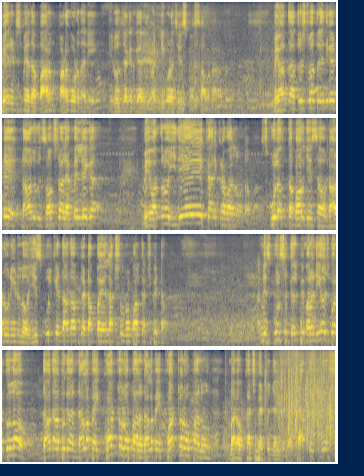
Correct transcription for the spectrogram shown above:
పేరెంట్స్ మీద భారం పడకూడదని ఈరోజు జగన్ గారు ఇవన్నీ కూడా చేసుకొస్తా ఉన్నారు. మేమంతా అదృష్టవంతులు ఎందుకంటే నాలుగు సంవత్సరాలు ఎమ్మెల్యేగా మేమందరం ఇదే కార్యక్రమాల్లో ఉన్నాం. స్కూల్ అంతా బాగు చేసాం నాడు నీడులో. ఈ స్కూల్కే దాదాపుగా డెబ్బై ఐదు లక్షల రూపాయలు ఖర్చు పెట్టాం. అన్ని స్కూల్స్ కలిపి మన నియోజకవర్గంలో దాదాపుగా నలభై కోట్ల రూపాయలు నలభై కోట్ల రూపాయలు మనం ఖర్చు పెట్టడం జరిగింది. ఫార్టీ క్రోర్స్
